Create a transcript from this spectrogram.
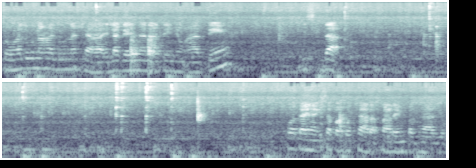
So, halo na na siya. Ilagay na natin yung ating isda. Kuha tayo ng isa pang kutsara para yung paghalo.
